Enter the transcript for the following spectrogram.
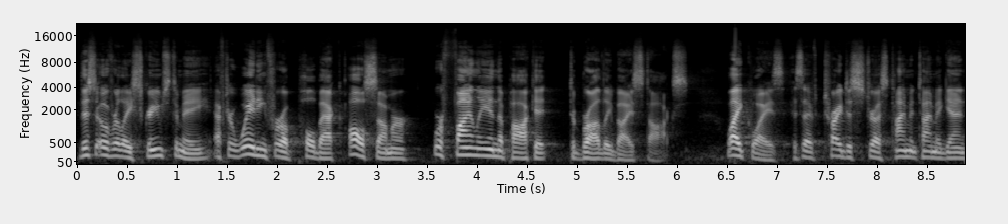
this overlay screams to me after waiting for a pullback all summer, we're finally in the pocket to broadly buy stocks. Likewise, as I've tried to stress time and time again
